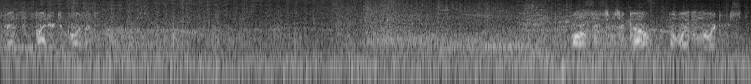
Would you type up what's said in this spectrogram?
Commencing fighter deployment. All systems are go, awaiting orders.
